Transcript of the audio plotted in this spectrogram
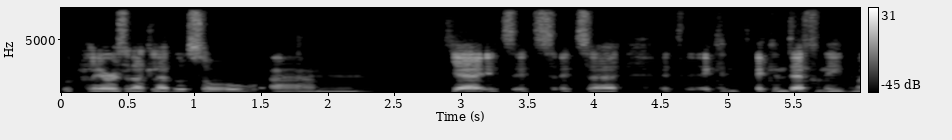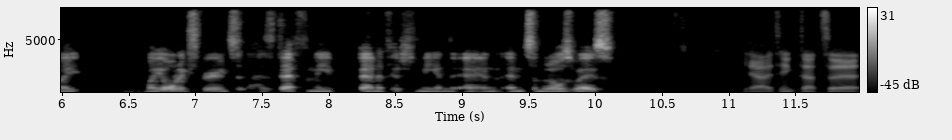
with players at that level. So, um, yeah, it's it's it's uh, it, it can it can definitely my my own experience has definitely benefited me in in, in some of those ways. Yeah, I think that's a,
